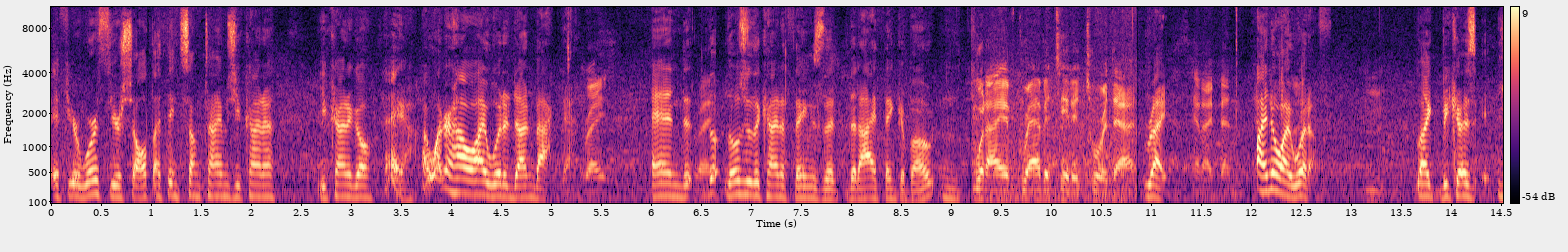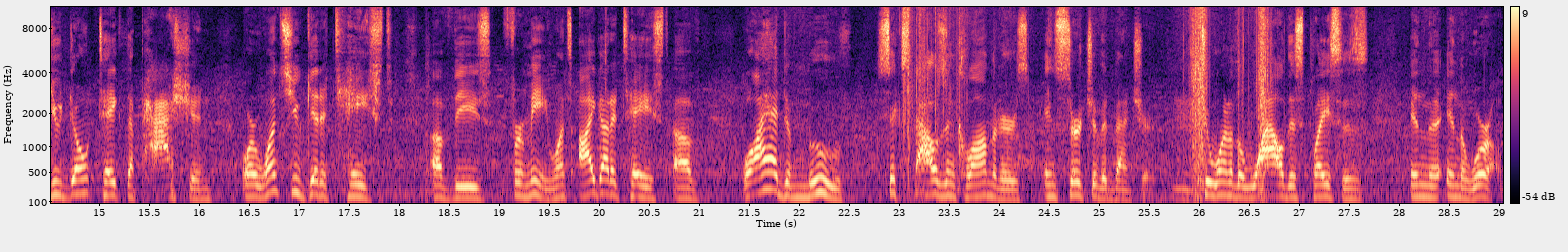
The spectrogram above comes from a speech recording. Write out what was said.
if you're worth your salt, I think sometimes you kind of you kind of go, hey, I wonder how I would have done back then. Right. And th- those are the kind of things that, that I think about. And Would I have gravitated toward that right, had I been? I know I would have. Mm. Like, because you don't take the passion, or once you get a taste of these, for me, once I got a taste of, well, I had to move 6,000 kilometers in search of adventure Mm. to one of the wildest places in the, in the world.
